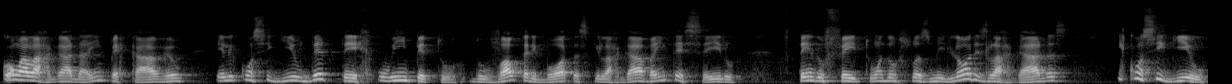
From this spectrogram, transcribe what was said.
Com a largada impecável, ele conseguiu deter o ímpeto do Valtteri Bottas, que largava em terceiro, tendo feito uma das suas melhores largadas, e conseguiu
